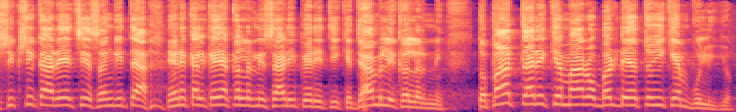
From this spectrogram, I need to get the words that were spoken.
શિક્ષિકા રહે છે સંગીતા. એણે કાલ કયા કલરની સાડી પહેરી હતી? કે જાંબલી કલરની. તો પાંચ તારીખે મારો બર્થડે હતો એ કેમ ભૂલી ગયો?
